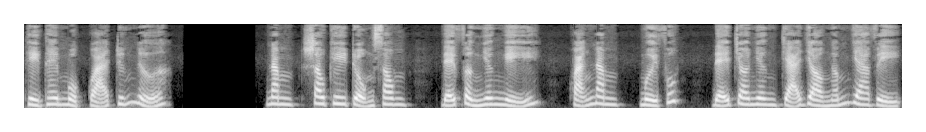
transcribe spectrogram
thì thêm một quả trứng nữa. 5. Sau khi trộn xong, để phần nhân nghỉ, khoảng 5-10 phút, để cho nhân chả giò ngấm gia vị.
